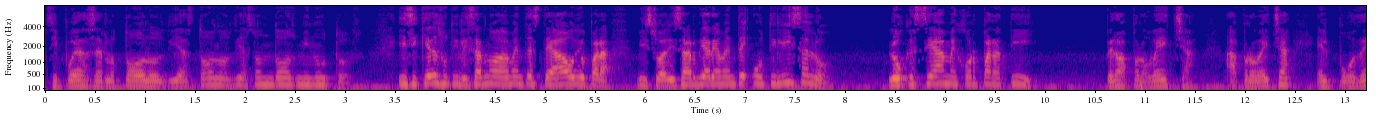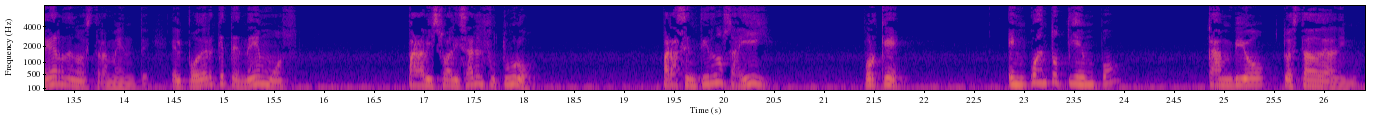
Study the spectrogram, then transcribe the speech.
Si puedes hacerlo todos los días, todos los días son dos minutos. Y si quieres utilizar nuevamente este audio para visualizar diariamente, utilízalo. Lo que sea mejor para ti. Pero aprovecha, aprovecha el poder de nuestra mente, el poder que tenemos para visualizar el futuro, para sentirnos ahí. Porque, ¿en cuánto tiempo cambió tu estado de ánimo?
